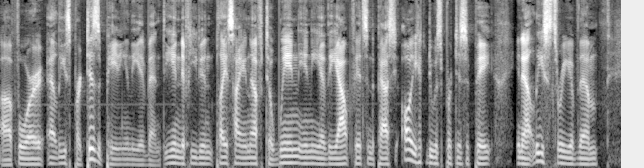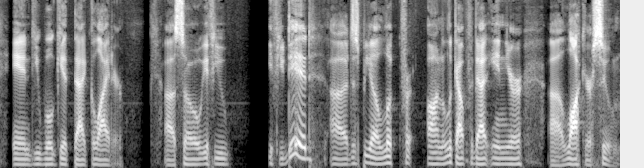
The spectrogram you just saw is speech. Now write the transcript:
uh, for at least participating in the event. Even if you didn't place high enough to win any of the outfits in the past, all you have to do is participate in at least three of them, and you will get that glider. Uh, so if you if you did, uh, just be a look for on a lookout for that in your uh, locker soon.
